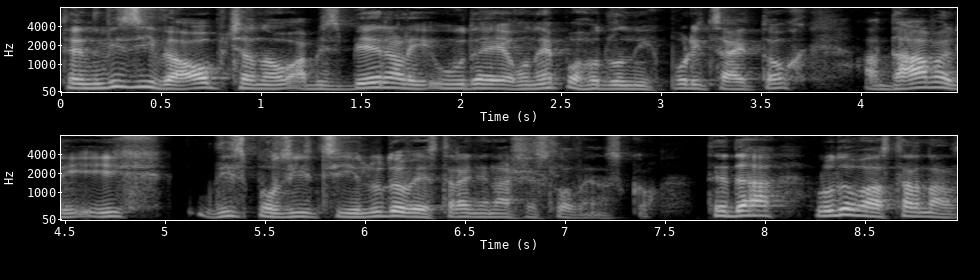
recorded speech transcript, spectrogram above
Ten vyzýva občanov, aby zbierali údaje o nepohodlných policajtoch a dávali ich k dispozícii ľudovej strane naše Slovensko. Teda ľudová strana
